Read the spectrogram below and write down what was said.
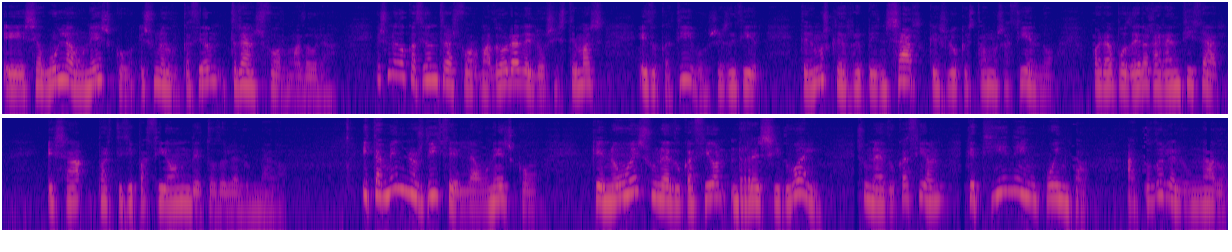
eh, según la UNESCO, es una educación transformadora. Es una educación transformadora de los sistemas educativos, es decir, tenemos que repensar qué es lo que estamos haciendo para poder garantizar esa participación de todo el alumnado. Y también nos dice la UNESCO que no es una educación residual, es una educación que tiene en cuenta a todo el alumnado.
